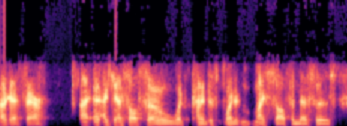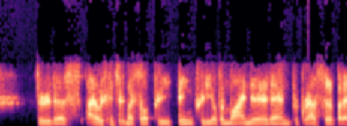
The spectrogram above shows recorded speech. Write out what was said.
Okay, fair. I, I guess also what kind of disappointed myself in this is through this, I always considered myself pretty being pretty open minded and progressive, but I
